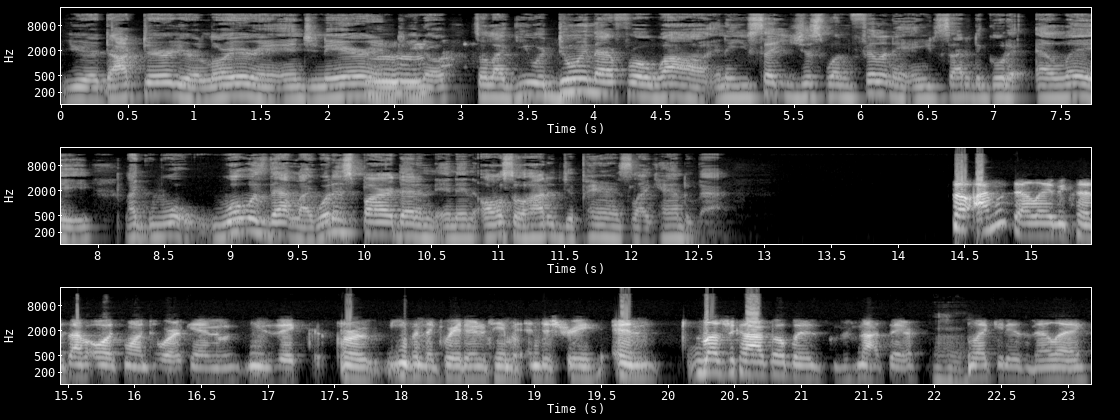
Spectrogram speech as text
you're a doctor, you're a lawyer, and engineer, and mm-hmm. you know. So like, you were doing that for a while, and then you said you just wasn't feeling it, and you decided to go to L.A. Like, what what was that like? What inspired that, and, and then also, how did your parents like handle that? So I moved to LA because I've always wanted to work in music or even the greater entertainment industry, and love Chicago, but it's not there mm-hmm. like it is in LA.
